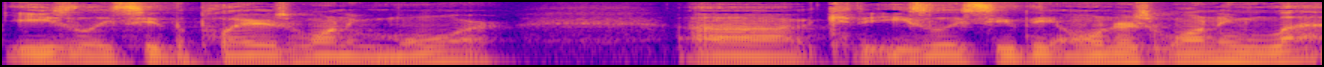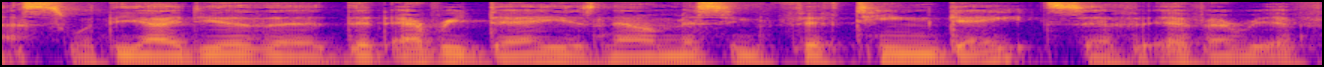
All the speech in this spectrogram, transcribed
easily see the players wanting more. Uh, could easily see the owners wanting less with the idea that, that every day is now missing 15 gates if, if every, if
